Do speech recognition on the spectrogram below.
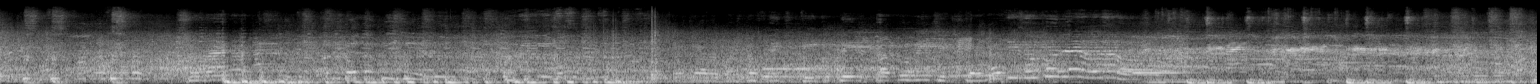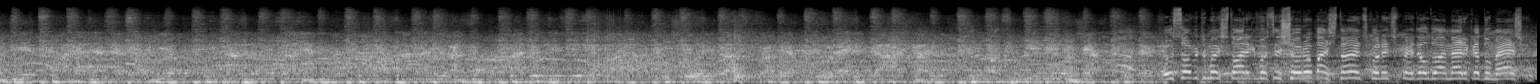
De uma história que você chorou bastante quando a gente perdeu do América do México.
